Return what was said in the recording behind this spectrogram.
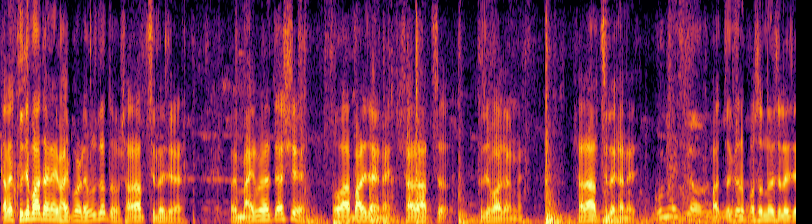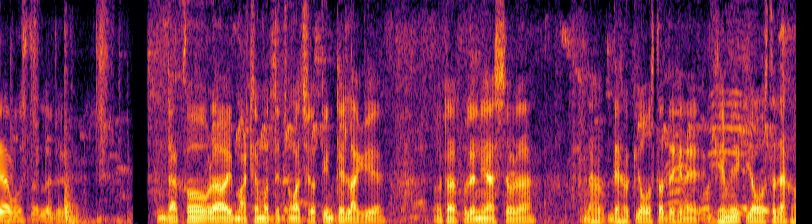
কালে খুঁজে পাওয়া যায় না ভাই পরে বুঝলো তো? সারা রাত ছিল এই জায়গায়। ওই মাইক বেড়াতে আসে, ও আর বাড়ি যায় নাই। সারা রাত খুঁজে পাওয়া যায় না। সারা ছিল এখানে। হয়তো কেউ পছন্দ হয়েছিল জায়গায় বুঝতে পারল যে। দেখো ওরা ওই মাঠের মধ্যে চুমা ছিল তিনটে লাগিয়ে। ওটা খুলে নিয়ে আসছে ওরা। দেখো দেখো কি অবস্থা দেখে নে। ঘেমে কি অবস্থা দেখো।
